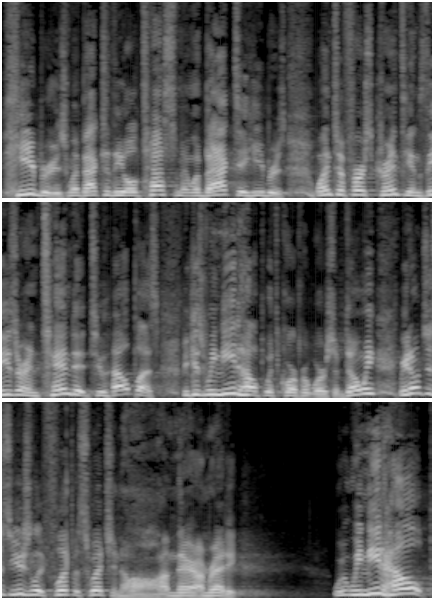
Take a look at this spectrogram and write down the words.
Hebrews, went back to the Old Testament, went back to Hebrews, went to First Corinthians, these are intended to help us because we need help with corporate worship, don't we? We don't just usually flip a switch and, oh, I'm there, I'm ready. We, we need help.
